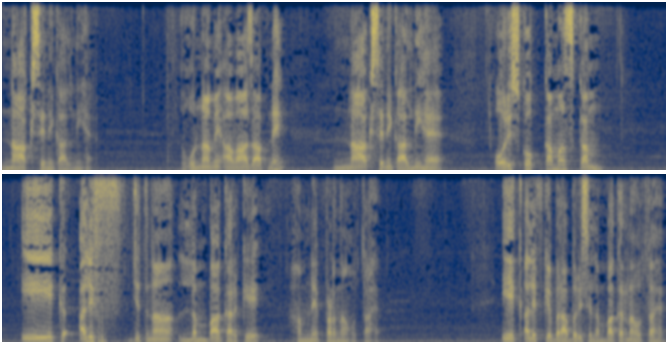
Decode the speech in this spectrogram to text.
नाक से निकालनी है। गुन्ना में आवाज़ आपने नाक से निकालनी है, और इसको कम अज कम एक अलिफ जितना लंबा करके हमने पढ़ना होता है। एक अलिफ के बराबर इसे लंबा करना होता है।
